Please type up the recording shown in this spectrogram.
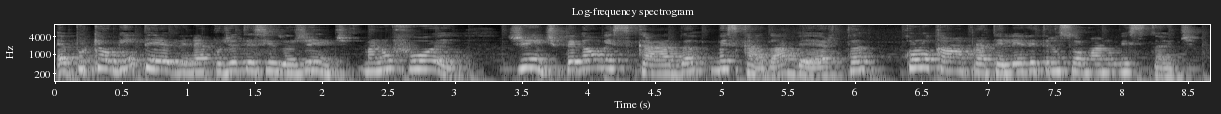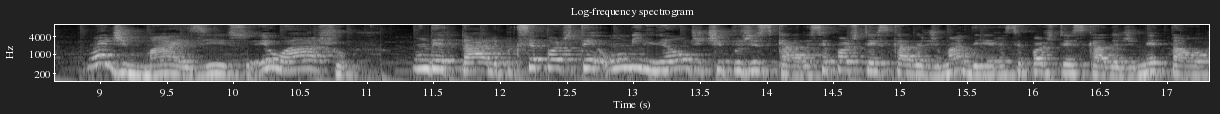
é porque alguém teve, né? Podia ter sido a gente, mas não foi. Gente, pegar uma escada, uma escada aberta, colocar uma prateleira e transformar numa estante. Não é demais isso? Eu acho um detalhe, porque você pode ter um milhão de tipos de escada. Você pode ter escada de madeira, você pode ter escada de metal,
